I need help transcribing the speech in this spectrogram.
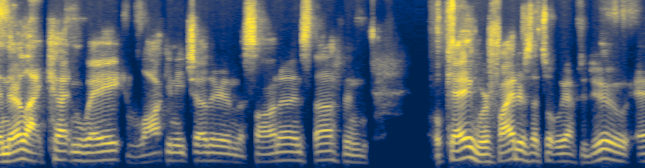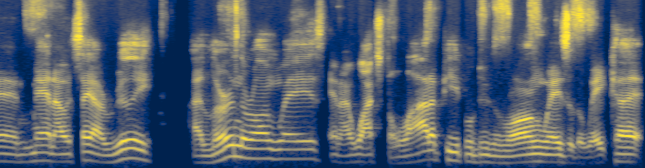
and they're like cutting weight and locking each other in the sauna and stuff and okay we're fighters that's what we have to do and man i would say i really i learned the wrong ways and i watched a lot of people do the wrong ways of the weight cut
